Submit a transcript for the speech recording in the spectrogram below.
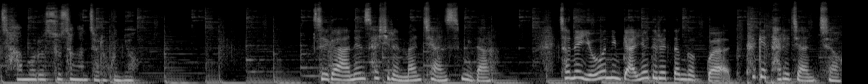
참으로 수상한 자로군요. 제가 아는 사실은 많지 않습니다. 전에 요원님께 알려드렸던 것과 크게 다르지 않죠.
